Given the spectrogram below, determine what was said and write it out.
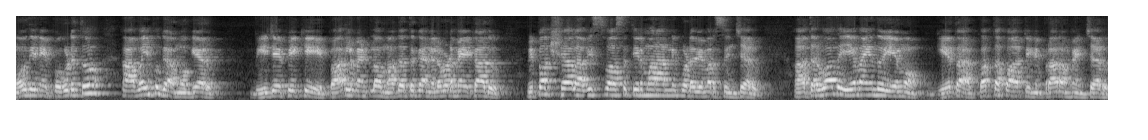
మోదీని పొగుడుతూ ఆ వైపుగా మొగ్గారు. బీజేపీకి పార్లమెంట్లో మద్దతుగా నిలవడమే కాదు విపక్షాల అవిశ్వాస తీర్మానాన్ని కూడా విమర్శించారు. ఆ తర్వాత ఏమైందో ఏమో గీత కొత్త పార్టీని ప్రారంభించారు.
